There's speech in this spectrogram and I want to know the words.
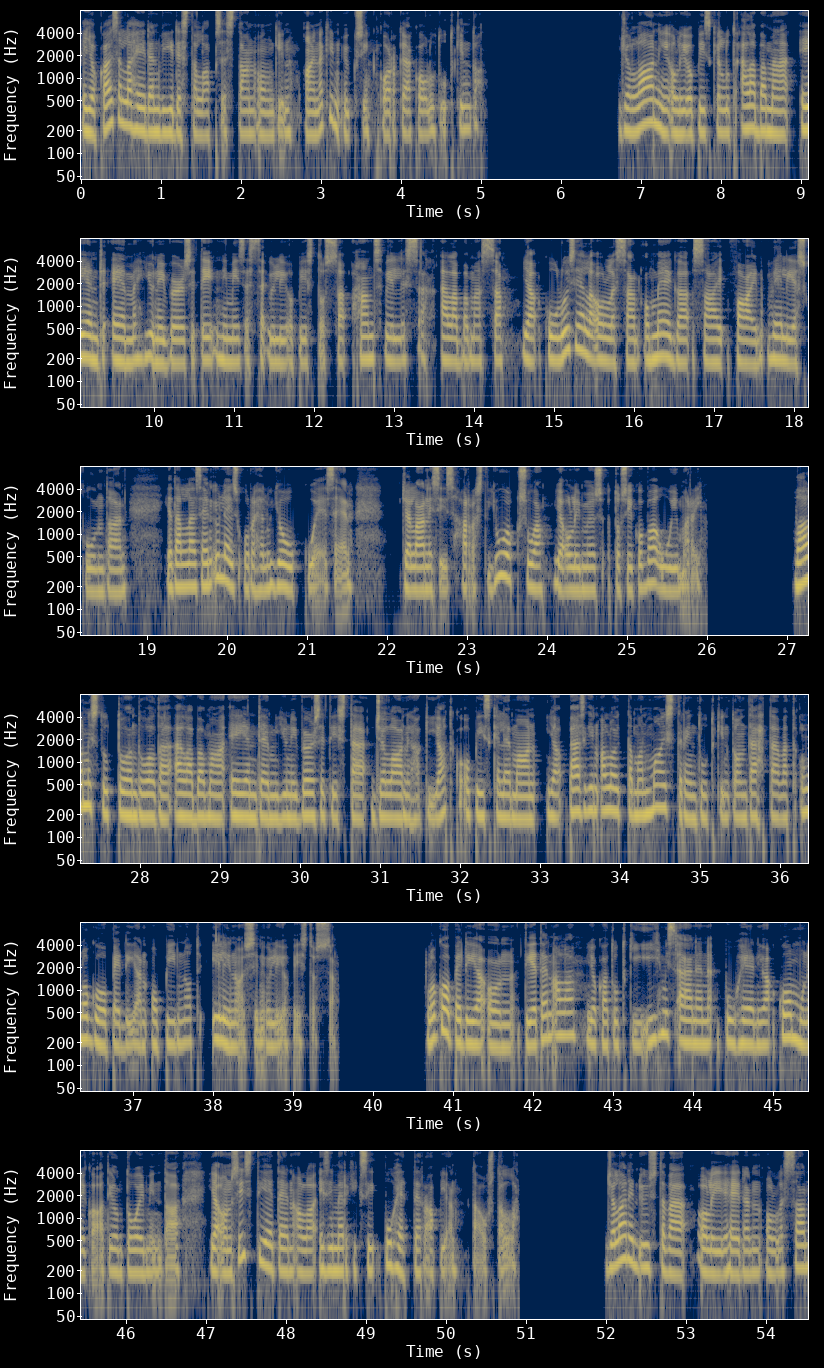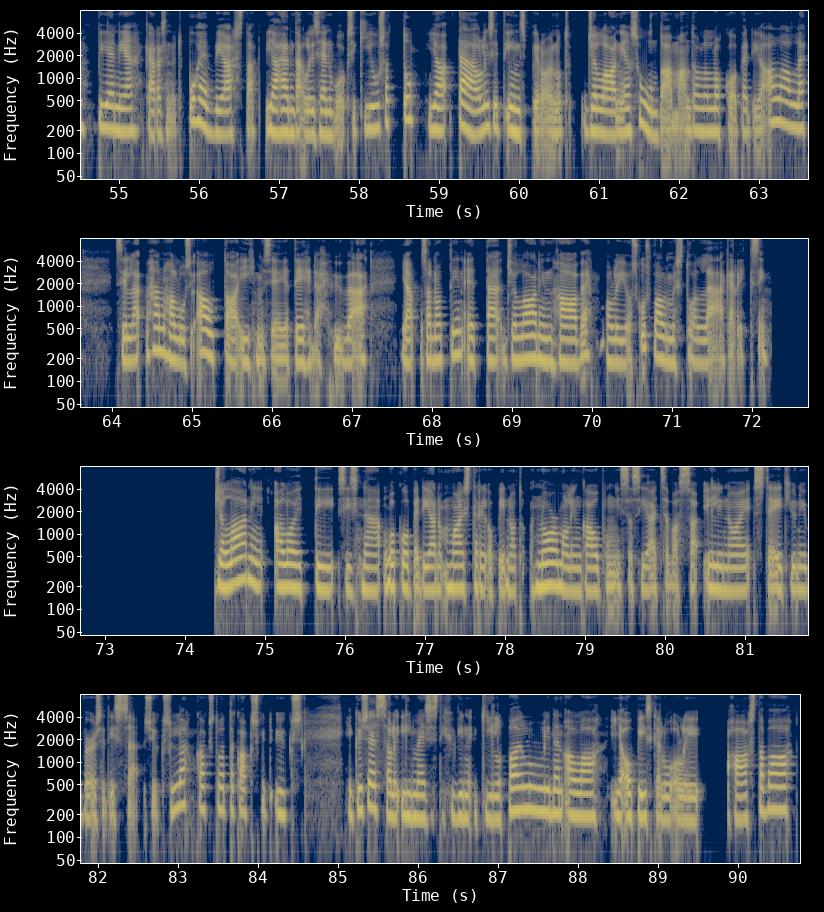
Ja jokaisella heidän viidestä lapsestaan onkin ainakin yksi korkeakoulututkinto. Jolani oli opiskellut Alabama A&M University-nimisessä yliopistossa Huntsvilleissa, Alabamassa, ja kuului siellä ollessaan Omega Psi Phi veljeskuntaan ja tällaiseen yleisurheilujoukkueeseen. Jelani siis harrasti juoksua ja oli myös tosi kova uimari. Valmistuttuaan tuolta Alabama A&M Universitystä Jelani haki jatko-opiskelemaan ja pääsikin aloittamaan maisterin tutkintoon tähtäävät logopedian opinnot Illinoisin yliopistossa. Logopedia on tieteenala, joka tutkii ihmisäänen, puheen ja kommunikaation toimintaa ja on siis tieteenala esimerkiksi puheterapian taustalla. Jalanin ystävä oli heidän ollessaan pieniä kärsinyt puheviasta ja häntä oli sen vuoksi kiusattu. Ja tämä oli sitten inspiroinut Jelania suuntaamaan tuolle lokopedia-alalle, sillä hän halusi auttaa ihmisiä ja tehdä hyvää. Ja sanottiin, että Jelanin haave oli joskus valmistua lääkäriksi. Jelani aloitti siis nämä logopedian maisteriopinnot Normalin kaupungissa sijaitsevassa Illinois State Universityssä syksyllä 2021, ja kyseessä oli ilmeisesti hyvin kilpailullinen ala, ja opiskelu oli haastavaa.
